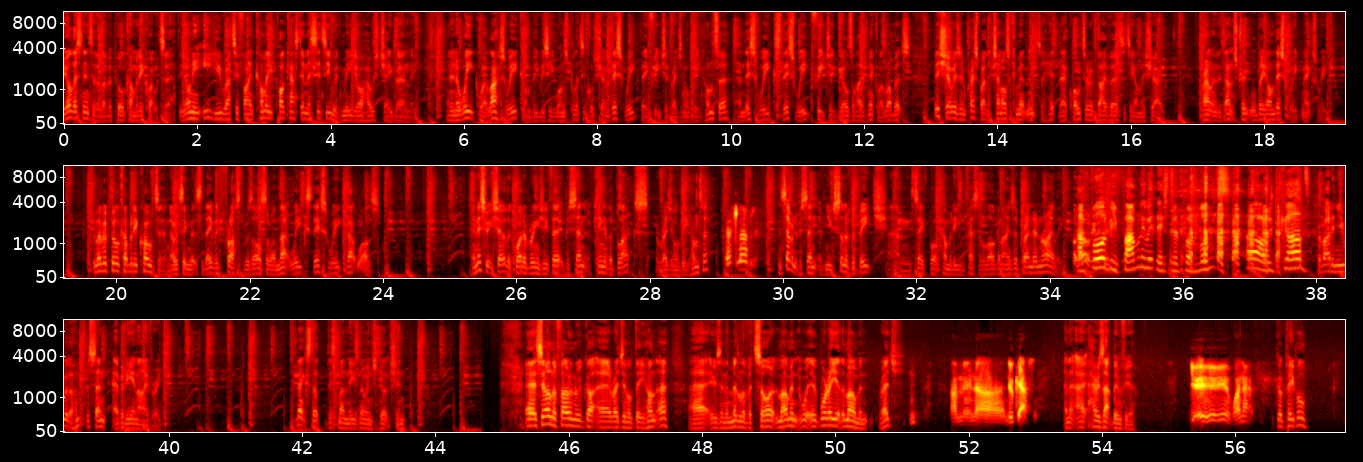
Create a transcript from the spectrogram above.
You're listening to the Liverpool Comedy Quota, the only EU ratified comedy podcast in the city with me, your host, Jay Burnley. And in a week where last week on BBC One's political show This Week they featured Reginald D. Hunter, and this week's This Week featured Girls Aloud Nicola Roberts, this show is impressed by the channel's commitment to hit their quota of diversity on the show. Apparently, the dance troupe will be on this week next week. The Liverpool Comedy Quota, noting that Sir David Frost was also on that week's This Week That Was. In this week's show, the quota brings you 30% of King of the Blacks, Reginald D. Hunter, That's lovely. And 70% of new Son of the Beach and Southport Comedy Festival organiser Brendan Riley, I've bored me family with this for months. oh God! providing you with 100% ebony and ivory. Next up, this man needs no introduction. Uh, so on the phone, we've got uh, Reginald D. Hunter, uh, who's in the middle of a tour at the moment. Wh- Where are you at the moment, Reg? I'm in uh, Newcastle. And uh, how's that been for you? Yeah, yeah, yeah. Why not? Good people?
